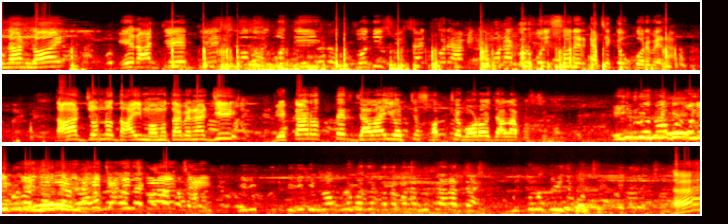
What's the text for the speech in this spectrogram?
উনার নয় এ রাজ্যের যে সভাপতি যদি সুইসাইড করে আমি কামনা করব ঈশ্বরের কাছে কেউ করবে না তার জন্য দায়ী মমতা ব্যানার্জি বেকারত্বের জ্বালাই হচ্ছে সবচেয়ে বড় জ্বালা পশ্চিমবঙ্গ হ্যাঁ?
